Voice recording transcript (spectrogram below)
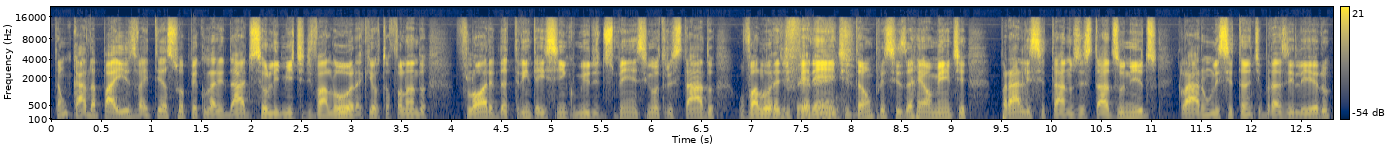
Então, cada país vai ter a sua peculiaridade, seu limite de valor. Aqui eu estou falando Flórida, 35 mil de dispensa, em outro estado o valor é, é diferente. diferente. Então, precisa realmente, para licitar nos Estados Unidos, claro, um licitante brasileiro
